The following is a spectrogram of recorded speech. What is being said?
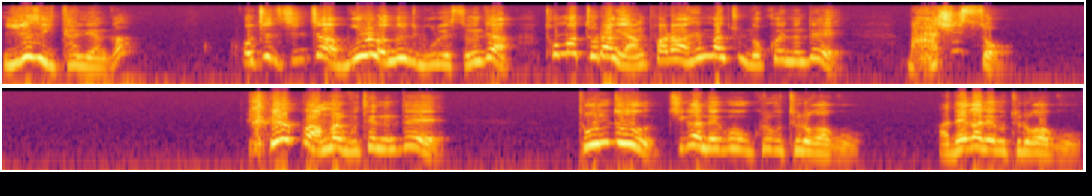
이래서 이탈리안가? 어쨌든 진짜 뭘 넣는지 모르겠어. 그냥 토마토랑 양파랑 햄만 좀 넣고 했는데 맛있어. 그래갖고 아무 말 못했는데 돈도 지가 내고 그러고 들어가고. 아 내가 내고 들어가고.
